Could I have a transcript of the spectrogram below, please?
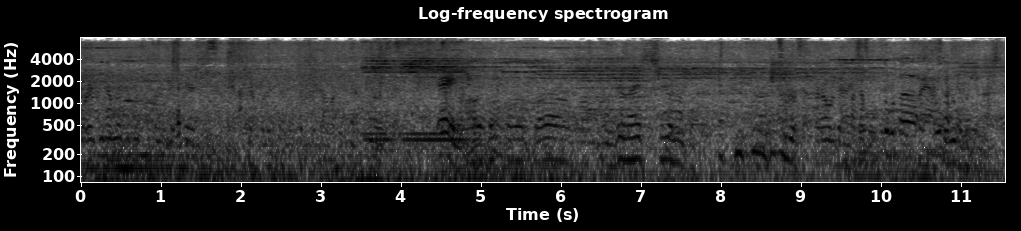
পরের দিন আমরা আসার পরে সেটা আমাদের ছিল স্যার তারা organized আচ্ছা বক্তব্যটা শুরু করে দিন আসছে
